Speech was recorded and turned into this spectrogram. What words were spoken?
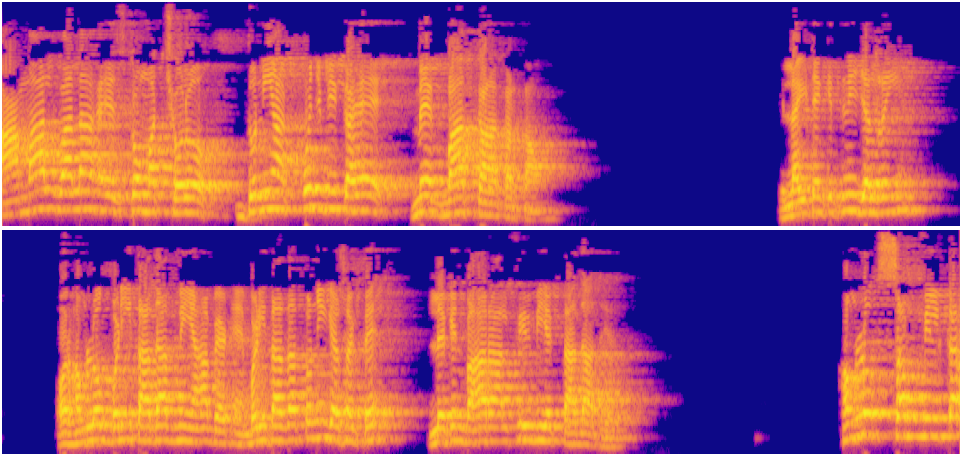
امال والا ہے، اس کو مت چھوڑو۔ دنیا کچھ بھی کہے، میں ایک بات کہا کرتا ہوں۔ لائٹیں کتنی جل رہی ہیں؟ اور ہم لوگ بڑی تعداد میں یہاں بیٹھے ہیں۔ بڑی تعداد تو نہیں کہہ سکتے، لیکن بہرحال پھر بھی ایک تعداد ہے۔ ہم لوگ سب مل کر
